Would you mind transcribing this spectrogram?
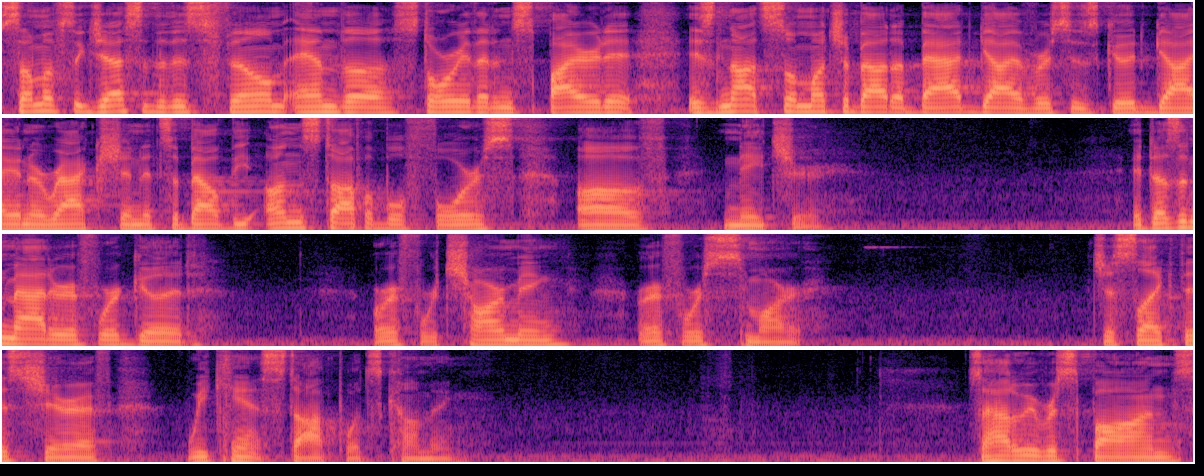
Some have suggested that this film and the story that inspired it is not so much about a bad guy versus good guy interaction, it's about the unstoppable force of nature. It doesn't matter if we're good or if we're charming or if we're smart. Just like this sheriff, we can't stop what's coming. So, how do we respond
